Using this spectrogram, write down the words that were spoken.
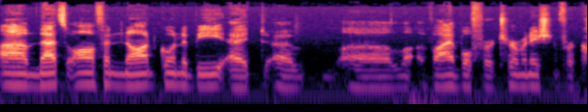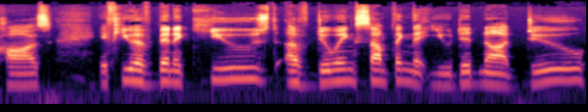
um, that's often not going to be a, a uh, viable for termination for cause. If you have been accused of doing something that you did not do,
